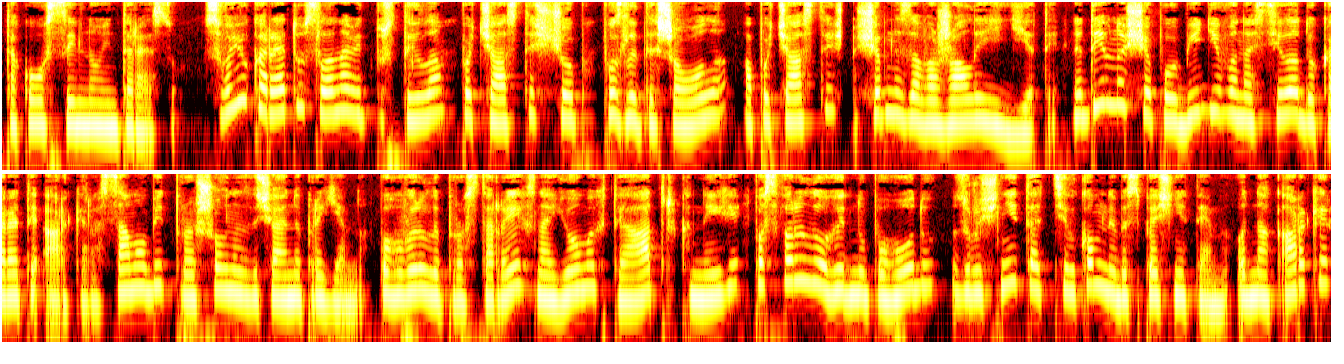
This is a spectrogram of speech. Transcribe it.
такого сильного інтересу. Свою карету Селена відпустила почасти, щоб позлити Шаола, а почасти, щоб не заважали їй діти. Не дивно, що по обіді вона сіла до карети Аркера. Сам обід пройшов надзвичайно приємно. Поговорили про старих, знайомих, театр, книги, посварили огидну погоду, зручні та цілком небезпечні теми. Однак Аркер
